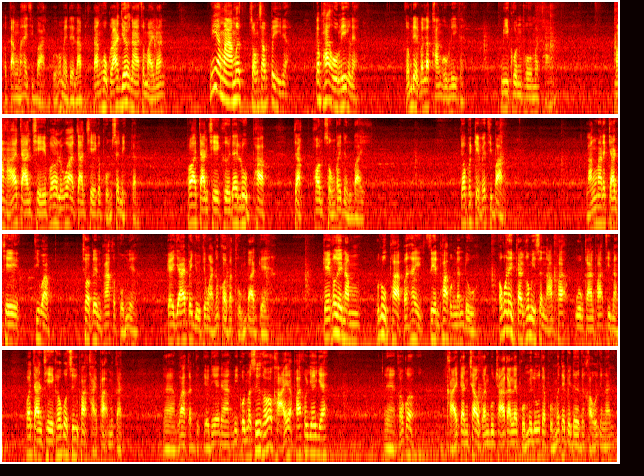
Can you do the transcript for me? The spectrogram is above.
เอาตังค์มาให้ที่บ้านผมก็ไม่ได้รับ ตังค์หกล้านเยอะนะสมัยนั้นเนี่ยมาเมื่อสองสามปีเนี่ย ก็พระองค์นี้กันแหละสมเด็จวัดระฆังองค์นี้กันมีคนโทรมาถาม มาหาอาจารย์เช เพราะรู้ว่าอาจารย์เชกับผมสนิทกัน เพราะอาจารย์เชเคยได้รูปภาพจากพรสงไปหนึ่งใบก็ไปเก็บไว้ที่บ้าน หลังมาอาจารย์เชที่ว่าชอบเล่นพระกับผมเนี่ย แกย้ายไปอยู่จังหวัดนครปฐมบ้านแก แกก็เลยนำรูปภาพไปให้เซียนพระพวกนั้นดู เขาก็เล่นกันเขามีสนามพระวงการพระที่นั่น เพราะอาจารย์เชเขาก็ซื้อพระขายพระเหมือนกัน นะว่ากันเดี๋ยวนี้นะ มีคนมาซื้อเขาก็ขายอะพระเขาเยอะแยะเนี่ยเขาก็ขายกันเช่ากันบูชากันอะไรผมไม่รู้แต่ผมไม่ได้ไปเดินกับเขาอย่างนั้น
